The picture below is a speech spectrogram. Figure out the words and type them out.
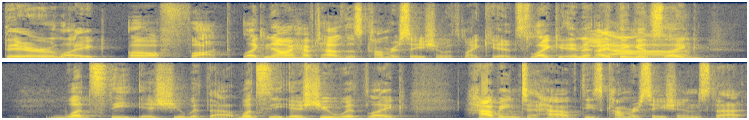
they're like, oh fuck, like now I have to have this conversation with my kids, like, and I think it's like what's the issue with that? What's the issue with like having to have these conversations that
